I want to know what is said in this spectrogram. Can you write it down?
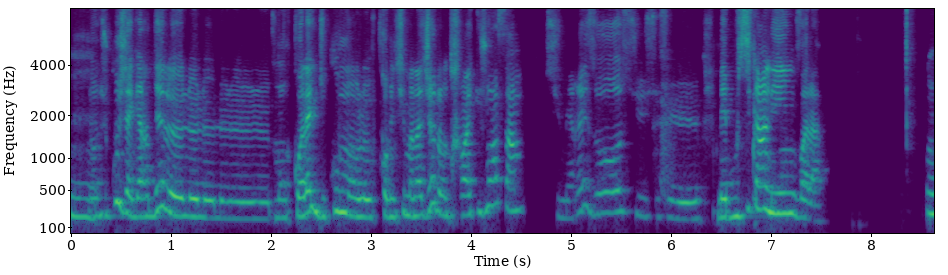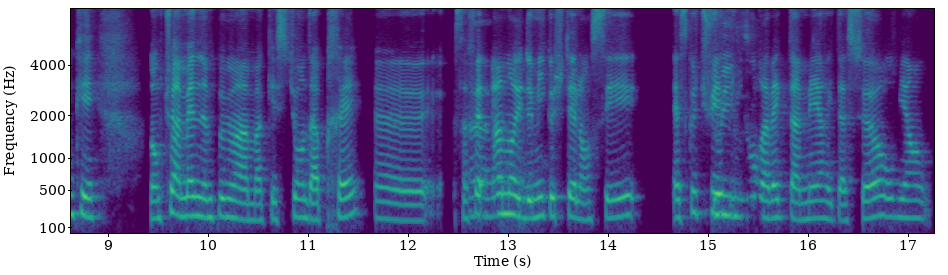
Mhm. Donc, du coup, j'ai gardé le, mon collègue, du coup, mon le community manager, on travaille toujours ensemble sur mes réseaux, sur, sur mes boutiques en ligne, voilà. Ok. Donc, tu amènes un peu ma, question d'après. Euh, ça fait un an et demi que tu t'es lancé. Est-ce que tu es toujours avec ta mère et ta sœur ou bien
